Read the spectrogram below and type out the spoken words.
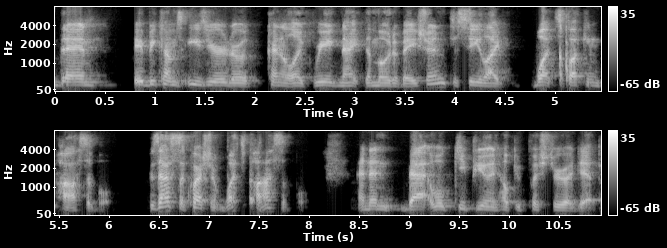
then it becomes easier to kind of like reignite the motivation to see like what's fucking possible. Because that's the question what's possible? And then that will keep you and help you push through a dip.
